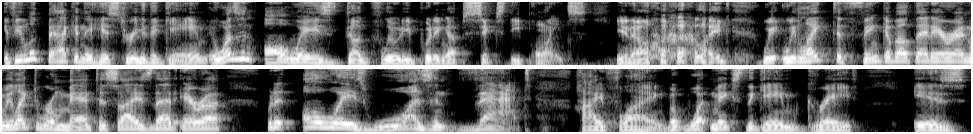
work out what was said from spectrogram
if you look back in the history of the game, it wasn't always Doug Flutie putting up 60 points. You know, like we, we like to think about that era and we like to romanticize that era, but it always wasn't that high flying. But what makes the game great is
